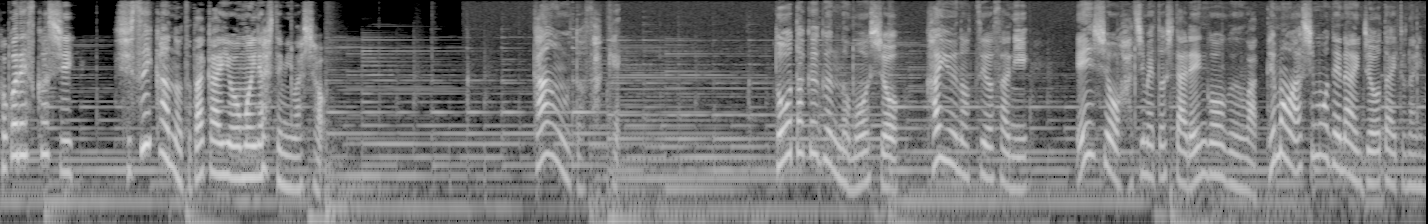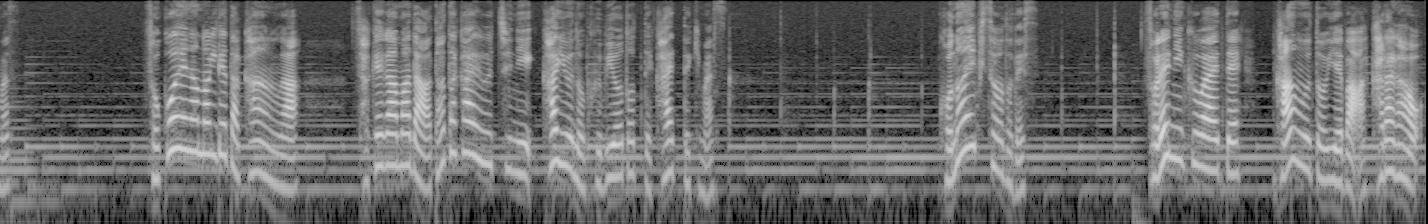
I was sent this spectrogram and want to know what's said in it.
ここで少し止水間の戦いを思い出してみましょう。関羽と酒。東卓軍の猛将、下遊の強さに、袁紹をはじめとした連合軍は手も足も出ない状態となります。そこへ名乗り出た関羽は、酒がまだ温かいうちに下遊の首を取って帰ってきます。このエピソードです。それに加えて、関羽といえば赤ら顔。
